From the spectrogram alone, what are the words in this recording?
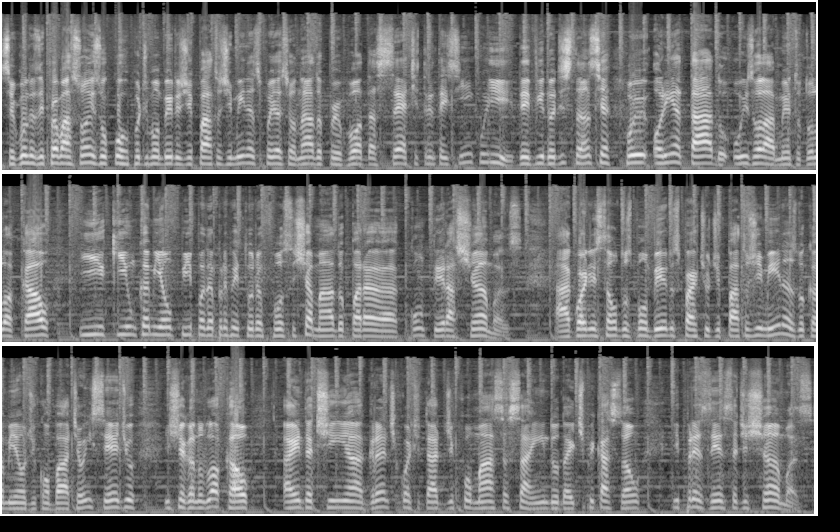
Segundo as informações, o Corpo de Bombeiros de Patos de Minas foi acionado por volta das 7h35 e, devido à distância, foi orientado o isolamento do local e que um caminhão-pipa da Prefeitura fosse chamado para conter as chamas. A guarnição dos bombeiros partiu de Patos de Minas no caminhão de combate ao incêndio e, chegando no local, ainda tinha grande quantidade de fumaça saindo da edificação e presença de chamas.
